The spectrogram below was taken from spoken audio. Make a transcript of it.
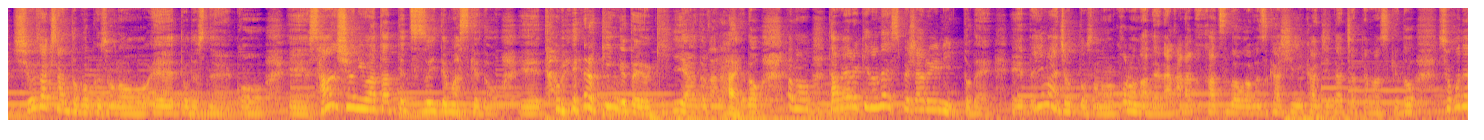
塩崎さんと僕そのえっ、とですねこう、え3週にわたって続いてますけど、えー、食べ歩キングというキーワードがあるんですけど、あの食べ歩きのねスペシャルユニットで、えー、と今はちょっとそのコロナでなかなか活動が難しい感じになっちゃってますけどそこで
